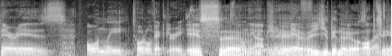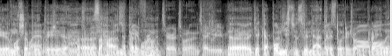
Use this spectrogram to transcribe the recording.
There is only total victory. із е, е, єдиною опцією може бути е, загальна перемога, е, яка повністю звільняє територію України.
